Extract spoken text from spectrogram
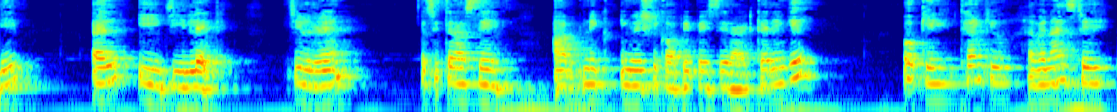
lip L E G leg children इसी तरह से आप अपनी इंग्लिश की कॉपी पे इसे राइट करेंगे। Okay thank you have a nice day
